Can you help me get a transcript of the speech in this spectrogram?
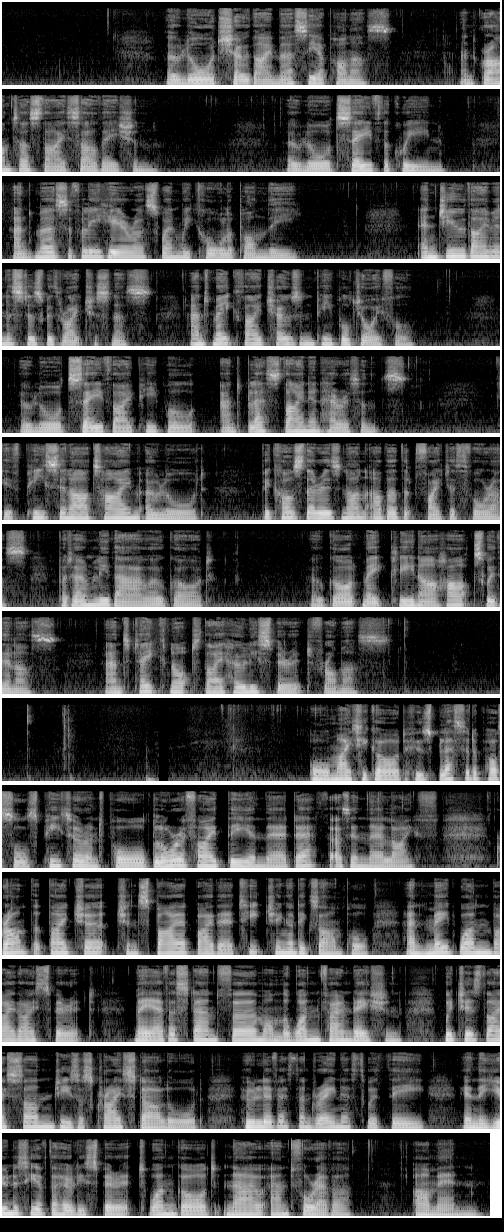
O Lord, show thy mercy upon us, and grant us thy salvation. O Lord, save the Queen, and mercifully hear us when we call upon thee. Endue thy ministers with righteousness, and make thy chosen people joyful. O Lord, save thy people, and bless thine inheritance. Give peace in our time, O Lord, because there is none other that fighteth for us, but only thou, O God. O God, make clean our hearts within us, and take not thy Holy Spirit from us. Almighty God, whose blessed apostles Peter and Paul glorified thee in their death as in their life, grant that thy church, inspired by their teaching and example, and made one by thy Spirit, may ever stand firm on the one foundation, which is thy Son, Jesus Christ our Lord, who liveth and reigneth with thee in the unity of the Holy Spirit, one God, now and for ever. Amen.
